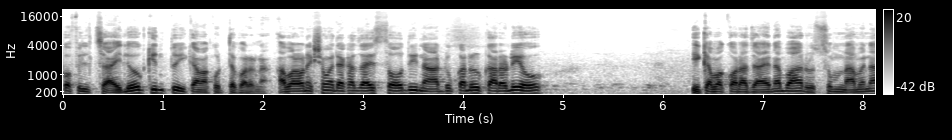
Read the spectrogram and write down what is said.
কপিল চাইলেও কিন্তু ইকামা করতে পারে না। আবার অনেক সময় দেখা যায় সৌদি না ঢুকানোর কারণেও ইকামা করা যায় না বা রুসুম নামে না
